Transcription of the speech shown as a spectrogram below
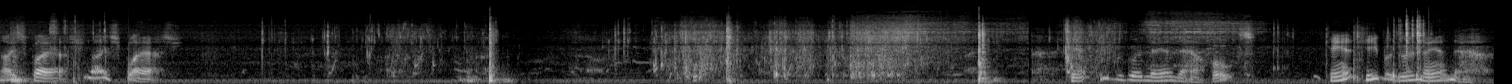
Nice splash, nice splash. Can't keep a good man down, folks. Can't keep a good man down.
